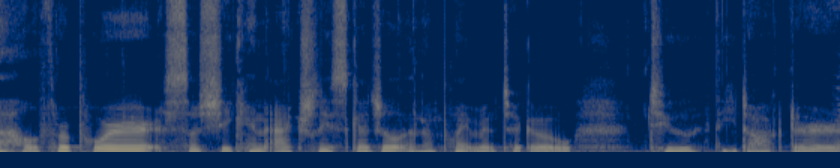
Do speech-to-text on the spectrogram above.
health report so she can actually schedule an appointment to go to the doctor.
